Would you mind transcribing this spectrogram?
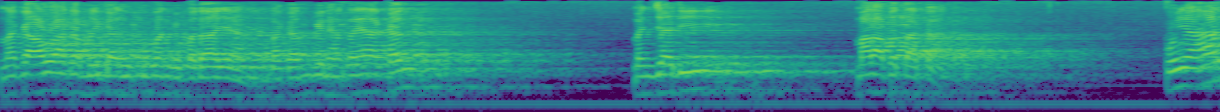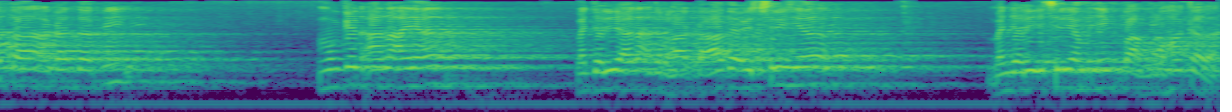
Maka Allah akan berikan hukuman kepadanya. Maka mungkin hartanya akan menjadi malapetaka. Punya harta akan tapi mungkin anaknya menjadi anak durhaka atau istrinya menjadi istri yang menyimpang, muhakala.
